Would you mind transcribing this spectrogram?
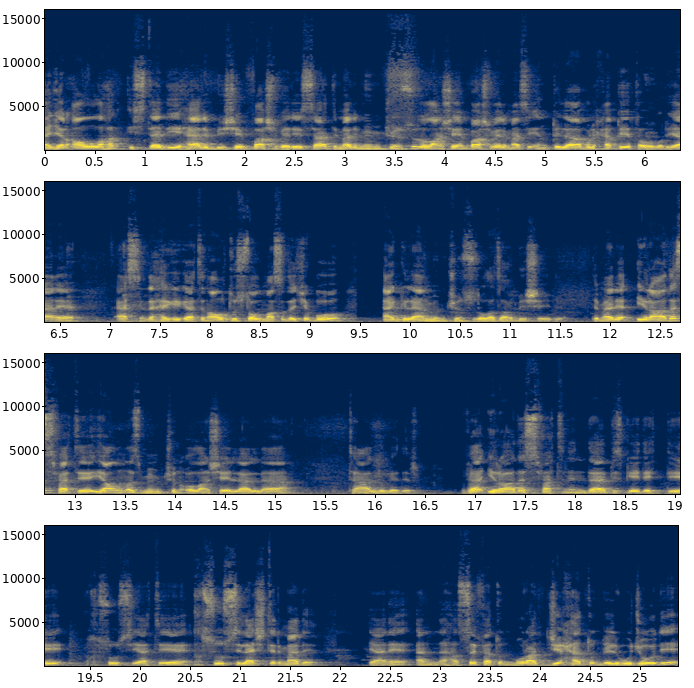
Əgər Allahın istədiyi hər bir şey baş verirsə, deməli mümkünsüz olan şeyin baş verməsi inqilabul həqiqə olur. Yəni əslində həqiqətin alt üst olmasıdır ki, bu əqlən mümkünsüz olacaq bir şeydir. Deməli, iradə sifəti yalnız mümkün olan şeylərlə təalluq edir. Və iradə sifətinin də biz qeyd etdik, xüsusiyyəti xüsusiləşdirmədir. Yəni ennəhə sifətun muraccihatun lil vücudi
